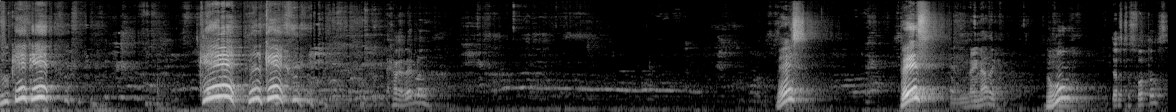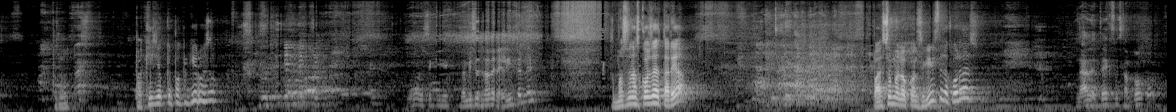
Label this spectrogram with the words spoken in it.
No, ¿qué? ¿Qué? ¿Qué? ¿No, ¿Qué? Déjame verlo. ¿Ves? ¿Ves? No hay nada. No. ¿Todas tus fotos? ¿Para qué, yo, qué, ¿Para qué quiero eso? No, dice que no viste nada en el internet. Nomás unas cosas de tarea. Para eso me lo conseguiste, ¿te acuerdas? Nada de textos tampoco.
